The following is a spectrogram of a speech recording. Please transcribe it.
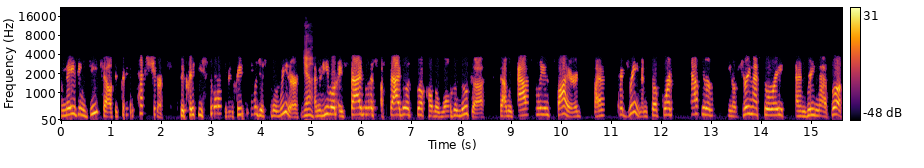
amazing detail to create the texture, to create these stories and create the images for the reader. Yeah. And then he wrote a fabulous a fabulous book called The Walls of Lucca that was absolutely inspired by a dream. And so of course after you know hearing that story and reading that book,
